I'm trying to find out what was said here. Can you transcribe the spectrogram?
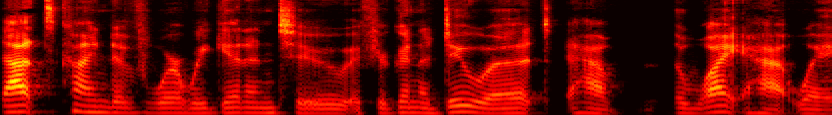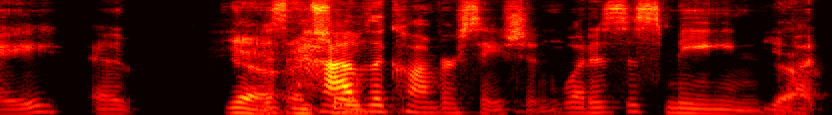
that's kind of where we get into if you're going to do it have the white hat way uh, yeah is have so, the conversation. what does this mean? Yeah. What,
